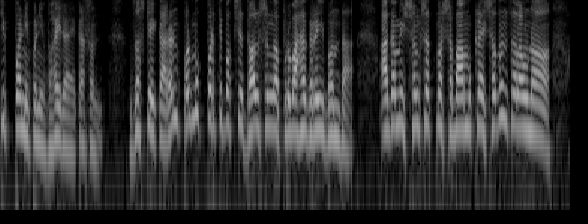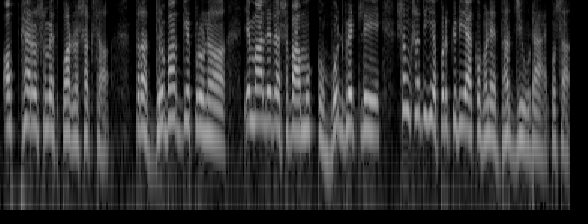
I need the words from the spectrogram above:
टिप्पणी पनि भइरहेका छन्। जसकै कारण प्रमुख प्रतिपक्ष दलसँग पूर्वाह गरी भन्दा आगामी संसदमा सभामुखलाई सदन चलाउन अप्ठ्यारो समेत पर्न सक्छ। तर दुर्भाग्यपूर्ण एमाले र सभामुखको मुठभेटले संसदीय प्रक्रियाको भने धज्जी उडाएको छ।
